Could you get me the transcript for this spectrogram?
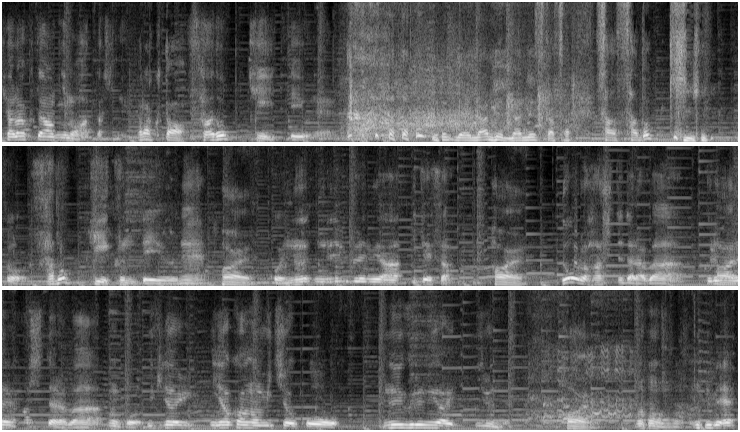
キャラクターにもあったしね、キャラクター。サドッキーっていうね、で、なんで、なんですか、さ、さ、サドッキー？そう、サドッキーくんっていうね、はい。こうぬぬいぐるみがいてさ、はい。道路走ってたらば、車で走ったらば、なんかいきなり田舎の道をこう、ぬいぐるみがいるんだよ。はうんで、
